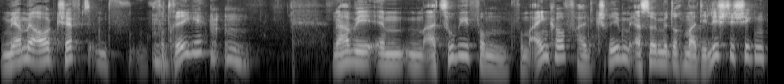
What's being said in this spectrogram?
Und wir haben ja auch Geschäftsverträge. Dann habe ich im, im Azubi vom, vom Einkauf halt geschrieben, er soll mir doch mal die Liste schicken,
